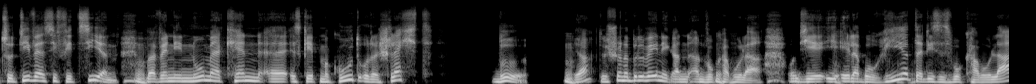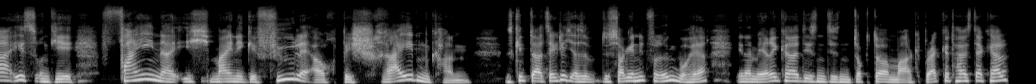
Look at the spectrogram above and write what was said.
zu diversifizieren. Mhm. Weil wenn ich nur mehr kenne, äh, es geht mir gut oder schlecht, buh, hm. ja, das ist schon ein bisschen wenig an, an Vokabular. Hm. Und je, je, elaborierter dieses Vokabular ist und je feiner ich meine Gefühle auch beschreiben kann. Es gibt tatsächlich, also das sage ich nicht von irgendwoher, in Amerika diesen, diesen Dr. Mark Brackett heißt der Kerl,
